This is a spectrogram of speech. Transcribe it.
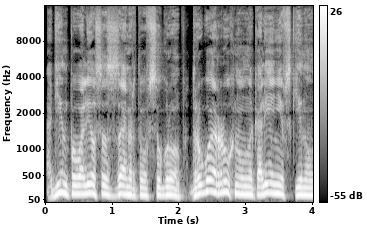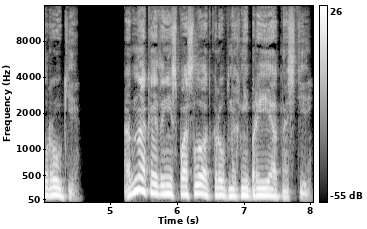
Один повалился замертво в сугроб, другой рухнул на колени и вскинул руки. Однако это не спасло от крупных неприятностей.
